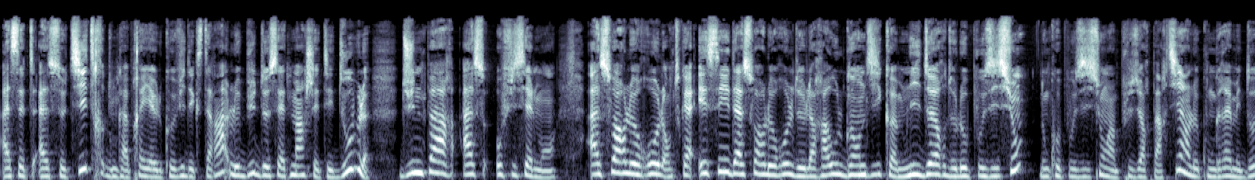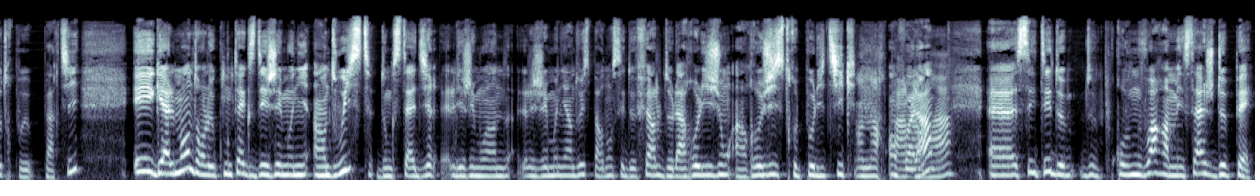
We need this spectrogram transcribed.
à, cette, à ce titre. Donc après, il y a eu le Covid, etc. Le but de cette marche était double. D'une part, officiellement, asseoir le rôle, en tout cas essayer d'asseoir le rôle de Raoul Gandhi comme leader de l'opposition, donc opposition à plusieurs partis, hein, le Congrès mais d'autres partis, et également dans le contexte d'hégémonie hindouiste, donc c'est-à-dire l'hégémonie hindouiste, pardon, c'est de faire de la religion un registre politique. On en voilà. Euh, C'était de, de, promouvoir un message de paix.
